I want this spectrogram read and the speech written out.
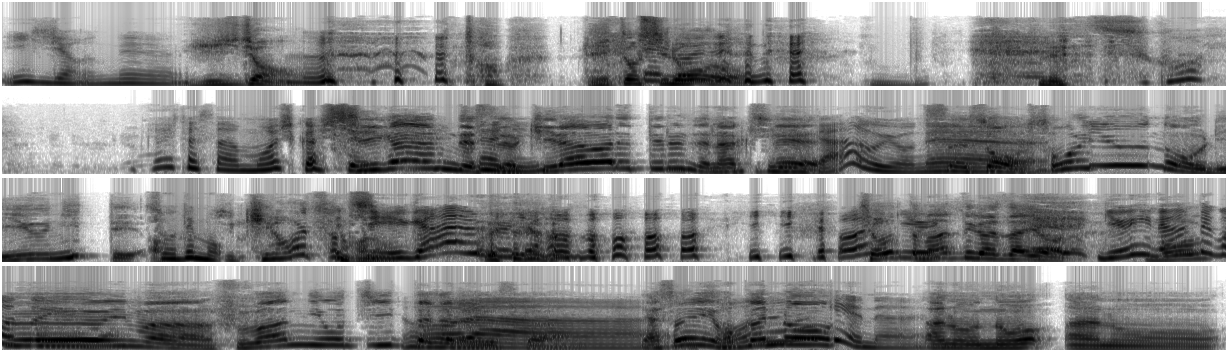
いいじゃんね。いいじゃん。と冷凍しろよ。すごい。成田さんもしかして。違うんですよ。何？嫌われてるんじゃなくて。違うよね。そう、そう、いうのを理由にって。あそうでも嫌われてたのかな？違うよ、もう。ひどい。ちょっと待ってくださいよ。牛皮なんてこと僕言うの今、不安に陥ったじゃないですか。いや、それ他のあの、の、あの、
